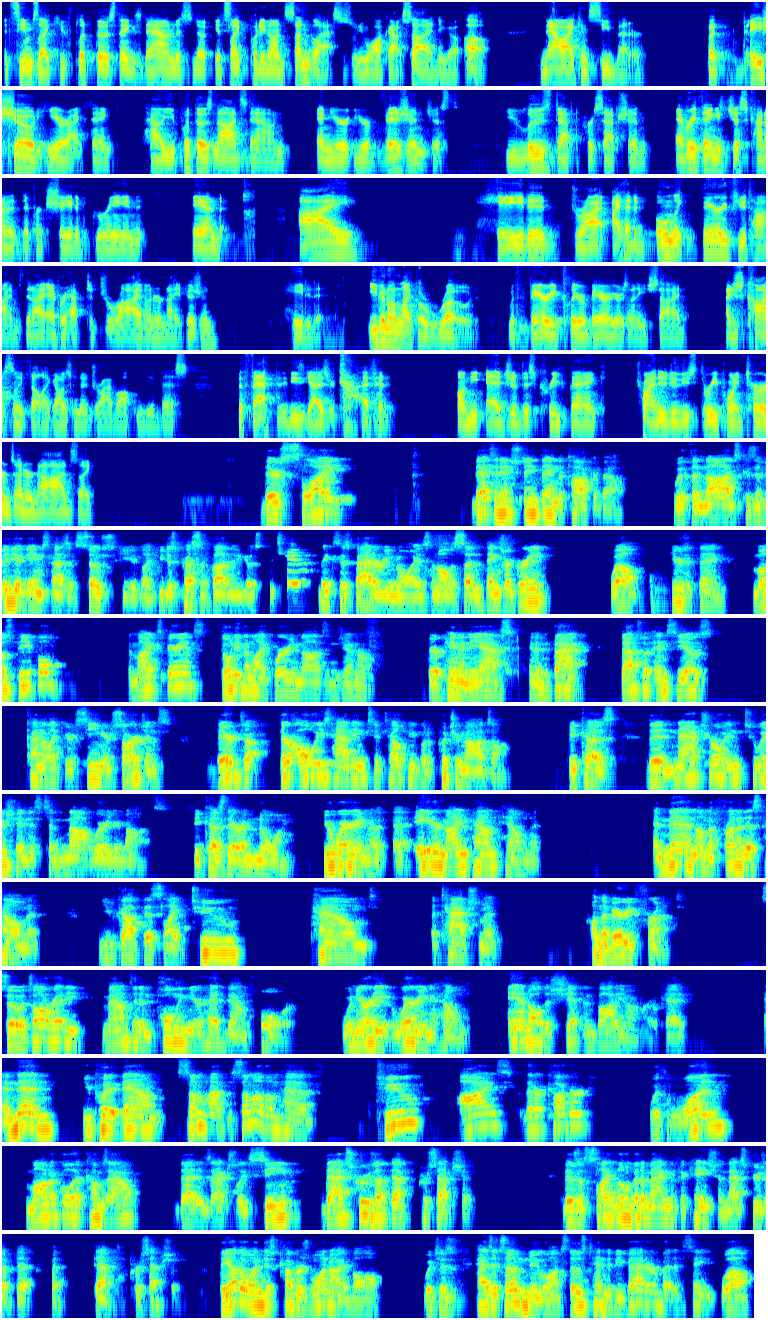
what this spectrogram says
it seems like you flip those things down. And it's no, it's like putting on sunglasses when you walk outside. You go, oh, now I can see better. But they showed here, I think, how you put those nods down and your your vision just you lose depth perception. Everything is just kind of a different shade of green. And I hated drive. I had only very few times that I ever have to drive under night vision. Hated it. Even on like a road with very clear barriers on each side, I just constantly felt like I was going to drive off into the abyss. The fact that these guys are driving on the edge of this creek bank, trying to do these three point turns under nods, like there's slight that's an interesting thing to talk about with the nods because the video games has it so skewed. Like you just press a button and it goes makes this battery noise and all of a sudden things are green. Well here's the thing. Most people in my experience don't even like wearing nods in general. They're a pain in the ass. And in fact that's what ncos kind of like your senior sergeants they're they're always having to tell people to put your nods on because the natural intuition is to not wear your nods because they're annoying. You're wearing a, a eight or nine pound helmet, and then on the front of this helmet, you've got this like two pound attachment on the very front. So it's already mounted and pulling your head down forward when you're already wearing a helmet and all the shit and body armor. Okay. And then you put it down. Some, some of them have two eyes that are covered with one monocle that comes out that is actually seen. That screws up depth perception. There's a slight little bit of magnification that screws up depth, depth perception. The other one just covers one eyeball, which is has its own nuance. Those tend to be better, but at the same well,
